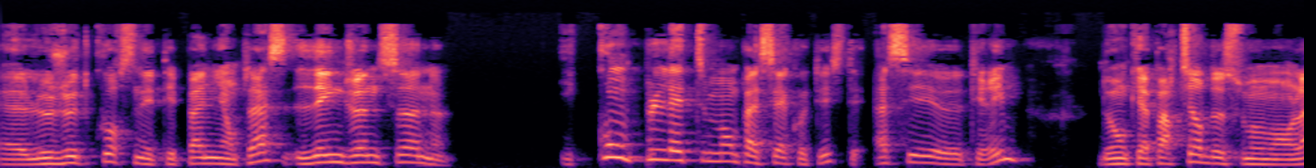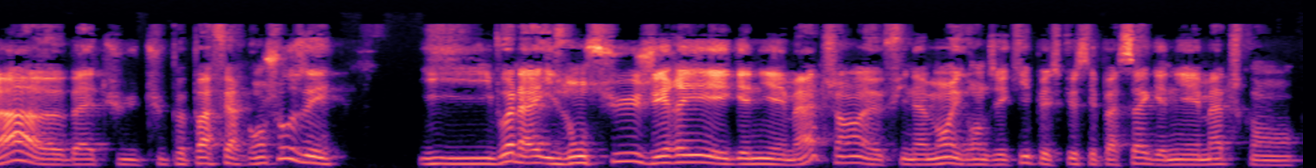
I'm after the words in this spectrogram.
Euh, le jeu de course n'était pas mis en place. Lane Johnson est complètement passé à côté. C'était assez euh, terrible. Donc à partir de ce moment-là, euh, bah, tu tu peux pas faire grand-chose et ils voilà ils ont su gérer et gagner les matchs. Hein. Finalement, les grandes équipes, est-ce que c'est pas ça gagner les matchs quand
